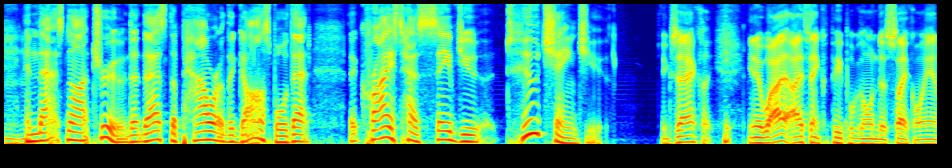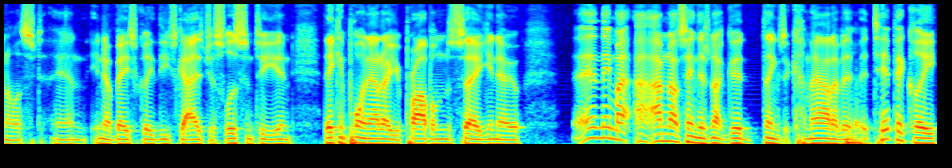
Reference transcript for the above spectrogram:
Mm-hmm. And that's not true. That that's the power of the gospel that that Christ has saved you to change you. Exactly. You know, I, I think of people going to a psychoanalyst, and you know, basically these guys just listen to you, and they can point out all your problems, say, you know, and they might i'm not saying there's not good things that come out of it but typically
